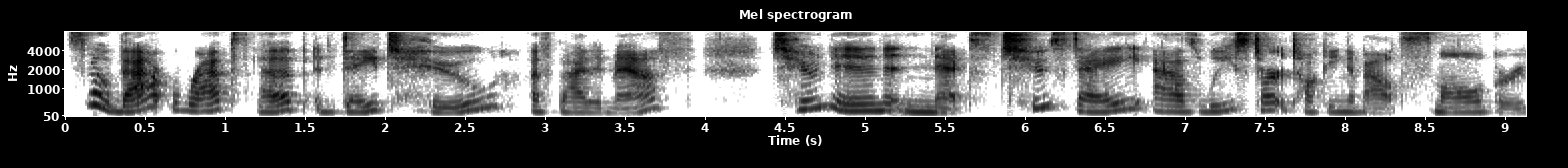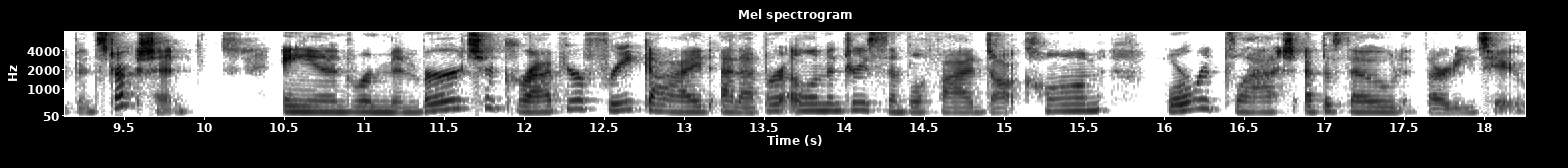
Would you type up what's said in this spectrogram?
So that wraps up day two of guided math. Tune in next Tuesday as we start talking about small group instruction. And remember to grab your free guide at upperelementarysimplified.com forward slash episode 32.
